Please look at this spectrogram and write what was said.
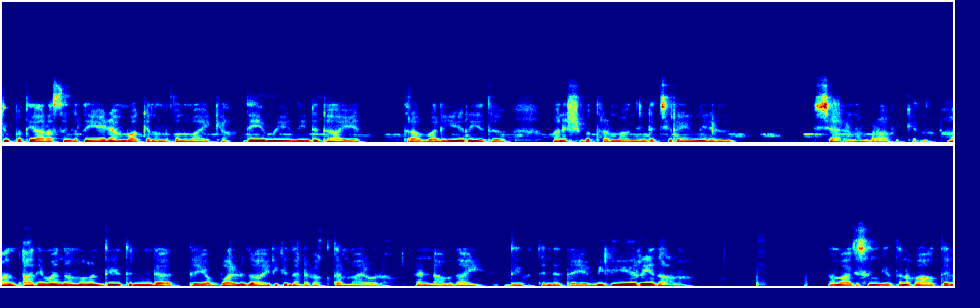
മുപ്പത്തി ആറാം സങ്കീർത്തം ഏഴാം വാക്യം നമുക്കൊന്ന് വായിക്കാം. ദൈവമേ നിന്റെ ദയ എത്ര വലിയേറിയത് മനുഷ്യപുത്രന്മാർ നിന്റെ ചിറയിൽ ശരണം പ്രാപിക്കുന്നു. ആദ്യമായി നമ്മൾ ദൈവത്തിന്റെ ദയ വലുതായിരിക്കും തന്റെ ഭക്തന്മാരോട് രണ്ടാമതായി ദൈവത്തിന്റെ ദയ വിലയേറിയതാണ്. വാക്യ സങ്കീർത്തന ഭാഗത്തിൽ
